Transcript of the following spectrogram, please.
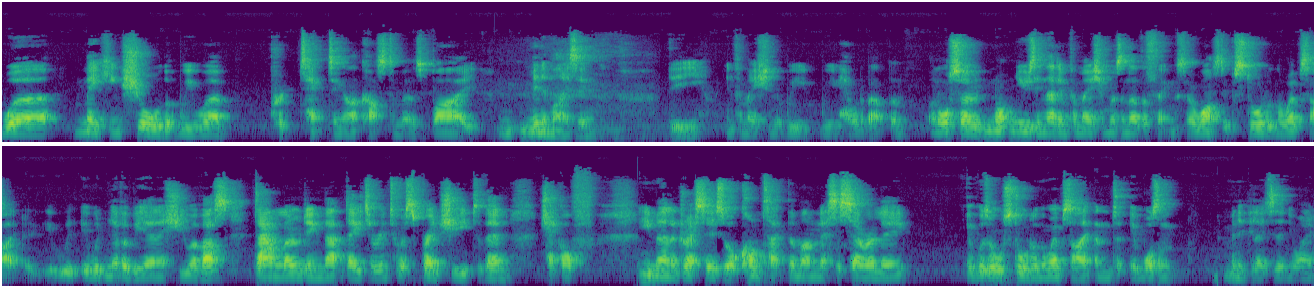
were making sure that we were protecting our customers by minimizing the information that we, we held about them. And also, not using that information was another thing. So, whilst it was stored on the website, it, it, would, it would never be an issue of us downloading that data into a spreadsheet to then check off email addresses or contact them unnecessarily. It was all stored on the website and it wasn't manipulated anyway.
